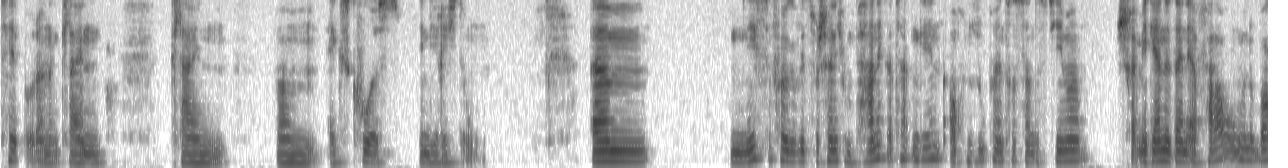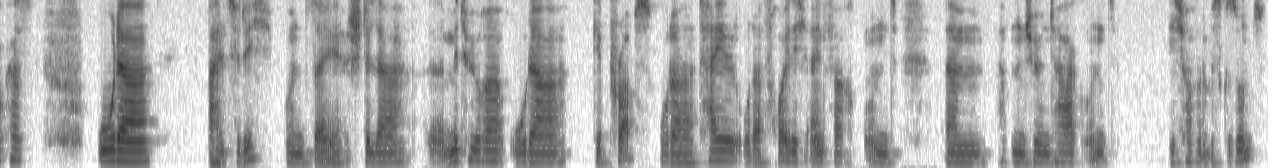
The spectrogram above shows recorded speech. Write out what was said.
Tipp oder einen kleinen, kleinen ähm, Exkurs in die Richtung. Ähm, nächste Folge wird es wahrscheinlich um Panikattacken gehen, auch ein super interessantes Thema. Schreib mir gerne deine Erfahrungen, wenn du Bock hast. Oder behalt's für dich und sei stiller äh, Mithörer oder gib Props oder teil oder freu dich einfach und ähm, hab einen schönen Tag und ich hoffe, du bist gesund.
